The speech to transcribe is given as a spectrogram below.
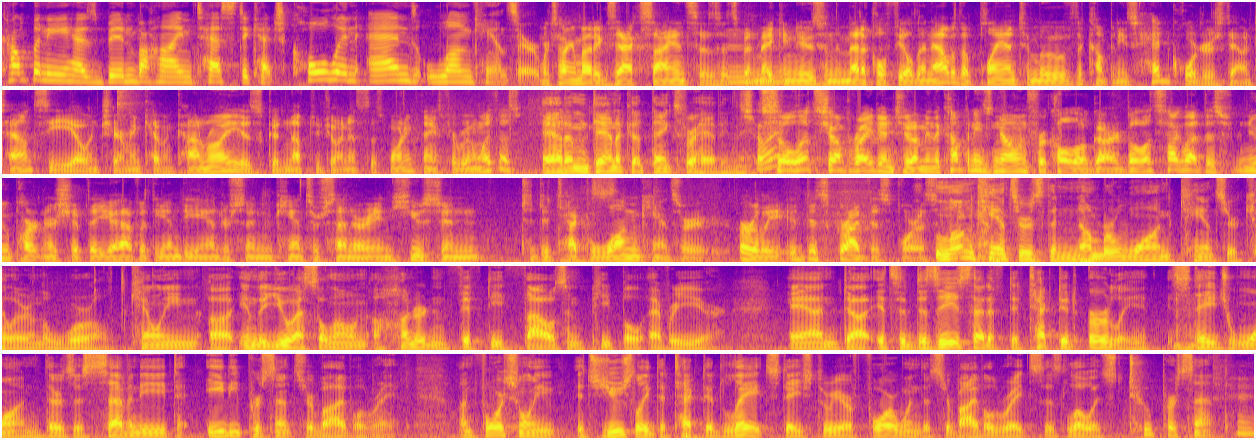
company has been behind tests to catch colon and lung cancer. We're talking about Exact Sciences. It's mm -hmm. been making news in the medical field, and now with a plan to move the company's headquarters downtown. CEO and Chairman Kevin Conroy is good enough to join us this morning. Thanks for being with us. Adam, Danica, thanks for having me. Sure. So let's jump right into. I mean, the company's known for Cologuard, but let's talk about this new partnership that you have with the MD Anderson Cancer Center in Houston to detect lung cancer early. Describe this for us. Lung cancer is the number one cancer killer in the world, killing uh, in the U.S. alone 150,000 people every year. And uh, it's a disease that if detected early, mm -hmm. stage one, there's a 70 to 80% survival rate. Unfortunately, it's usually detected late, stage three or four, when the survival rate's as low as 2%. Hmm.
